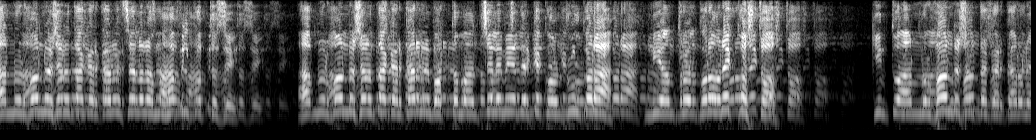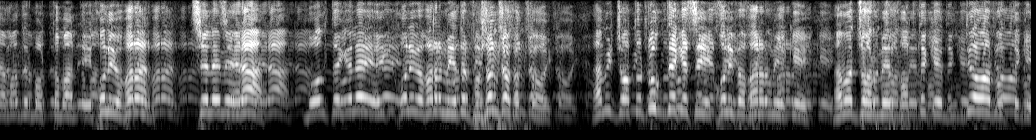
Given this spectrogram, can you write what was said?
আর নূর ফাউন্ডেশনে থাকার কারণে ছেলেরা মাহফিল করতেছে। আর নূর ফাউন্ডেশনে থাকার কারণে বর্তমান ছেলে মেয়েদেরকে কন্ট্রোল করা নিয়ন্ত্রণ করা অনেক কষ্ট। কিন্তু আন্নুর ফাউন্ডেশন থাকার কারণে আমাদের বর্তমান এই খলিফা ভাড়ার ছেলে মেয়েরা বলতে গেলে এই খলিফা ভাড়ার মেয়েদের প্রশংসা করতে হয়। আমি যতটুক দেখেছি খলিফা ভাড়ার মেয়েকে, আমার জন্মের পর থেকে, বুদ্ধি হওয়ার পর থেকে,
